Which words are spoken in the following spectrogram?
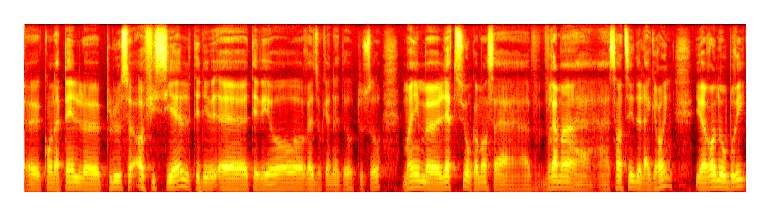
euh, euh, qu'on appelle euh, plus officiels, euh, TVA, Radio-Canada, tout ça. Même là-dessus, on commence à vraiment à, sentir de la grogne. Il y a Ron Aubry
